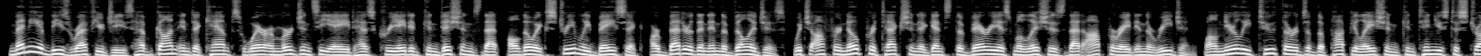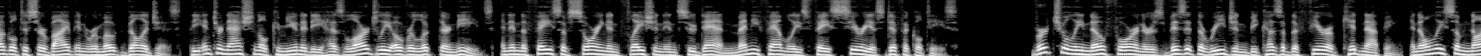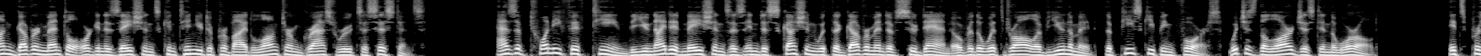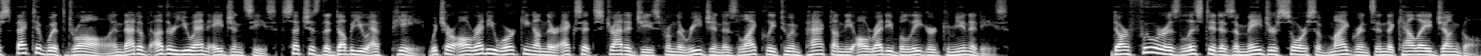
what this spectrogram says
Many of these refugees have gone into camps where emergency aid has created conditions that, although extremely basic, are better than in the villages, which offer no protection against the various militias that operate in the region. While nearly two thirds of the population continues to struggle to survive in remote villages, the international community has largely overlooked their needs, and in the face of soaring inflation in Sudan, many families face serious difficulties. Virtually no foreigners visit the region because of the fear of kidnapping, and only some non-governmental organizations continue to provide long-term grassroots assistance. As of 2015 the United Nations is in discussion with the government of Sudan over the withdrawal of UNAMID, the peacekeeping force, which is the largest in the world. Its prospective withdrawal and that of other UN agencies such as the WFP which are already working on their exit strategies from the region is likely to impact on the already beleaguered communities. Darfur is listed as a major source of migrants in the Calais jungle.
